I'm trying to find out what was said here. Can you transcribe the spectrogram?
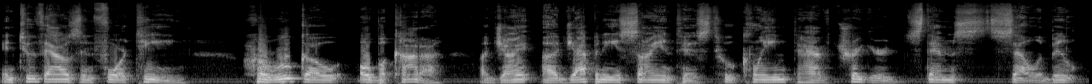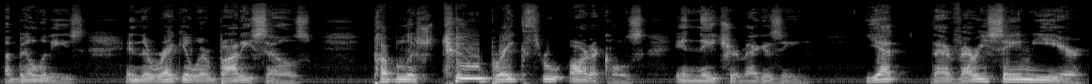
In 2014, Haruko Obokata, a, giant, a Japanese scientist who claimed to have triggered stem cell abil- abilities in the regular body cells, published two breakthrough articles in Nature magazine. Yet, that very same year,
